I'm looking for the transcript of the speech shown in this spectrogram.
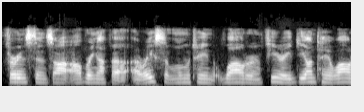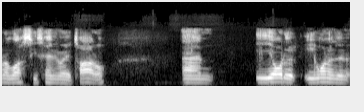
for instance, I'll, I'll bring up a, a recent one between Wilder and Fury. Deontay Wilder lost his heavyweight title, and he ordered he wanted an,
